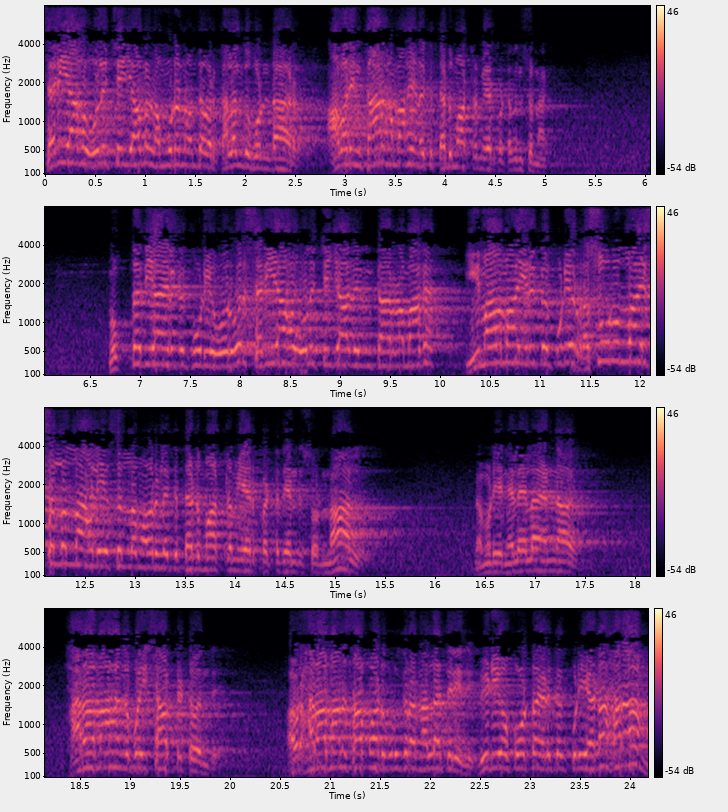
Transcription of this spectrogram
சரியாக ஒளி செய்யாமல் நம்முடன் வந்து அவர் கலந்து கொண்டார். அவரின் காரணமாக எனக்கு தடுமாற்றம் ஏற்பட்டதுன்னு சொன்னாங்க. முக்ததியா இருக்கக்கூடிய ஒருவர் சரியாக ஒளி செய்யாததன் காரணமாக இமாமா இருக்கக்கூடிய ரசூருல்லாய் சல்லா அலே செல்லம் அவர்களுக்கு தடுமாற்றம் ஏற்பட்டது என்று சொன்னால் நம்முடைய நிலையெல்லாம் என்ன? ஹராமாக அங்க போய் சாப்பிட்டுட்டு வந்து அவர் ஹராமான சாப்பாடு கொடுக்கிறார் நல்லா தெரியுது. வீடியோ போட்டோ எடுக்கக்கூடிய இடம் ஹராம்.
